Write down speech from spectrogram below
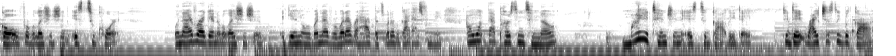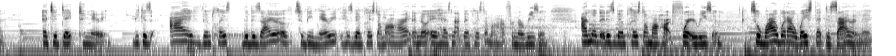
goal for relationship is to court whenever I get in a relationship again or whenever, whatever happens, whatever God has for me, I want that person to know my intention is to godly date, to date righteously with God, and to date to marry. Because I've been placed, the desire of to be married has been placed on my heart. And no, it has not been placed on my heart for no reason. I know that it's been placed on my heart for a reason. So why would I waste that desirement?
